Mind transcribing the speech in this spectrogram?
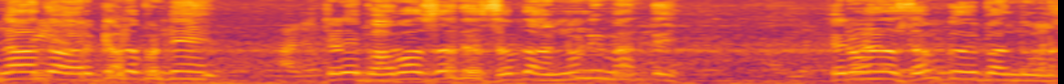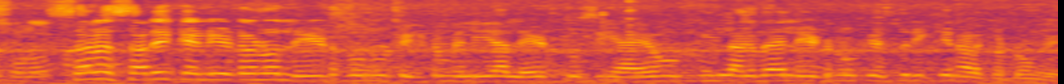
ਨਾ ਆਧਾਰ ਕਾਰਡ ਬੰਨੇ ਆ। ਜਿਹੜੇ ਬਾਬਾ ਸਾਹਿਬ ਦੇ ਸੰਵਿਧਾਨ ਨੂੰ ਨਹੀਂ ਮੰਨਦੇ ਫਿਰ ਉਹਨਾਂ ਦਾ ਸਭ ਕੁਝ ਬੰਦ ਹੋਣਾ। ਸਰ ਸਾਰੇ ਕੈਂਡੀਡੇਟਾਂ ਨੂੰ ਲੇਟ ਤੁਹਾਨੂੰ ਟਿਕਟ ਮਿਲੀ ਆ ਲੇਟ ਤੁਸੀਂ ਆਏ ਹੋ। ਕੀ ਲੱਗਦਾ ਹੈ ਲੇਟ ਨੂੰ ਕਿਸ ਤਰੀਕੇ ਨਾਲ ਕੱਢੋਗੇ?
